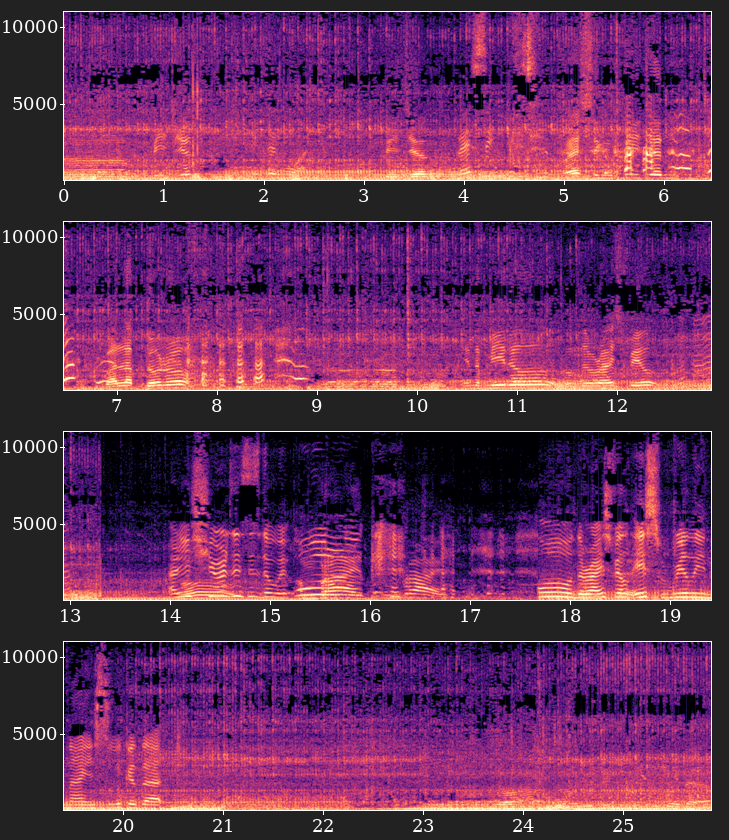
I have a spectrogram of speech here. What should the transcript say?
uh, pigeon, Pigeon what? pigeon, Racing pigeon. racing pigeon, balap doro. the middle of the rice field. Are you Oh. sure this is the way? Oh, Bright, bright. oh, the rice field is really nice. Look at that. So, uh, so you think you need to go there?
